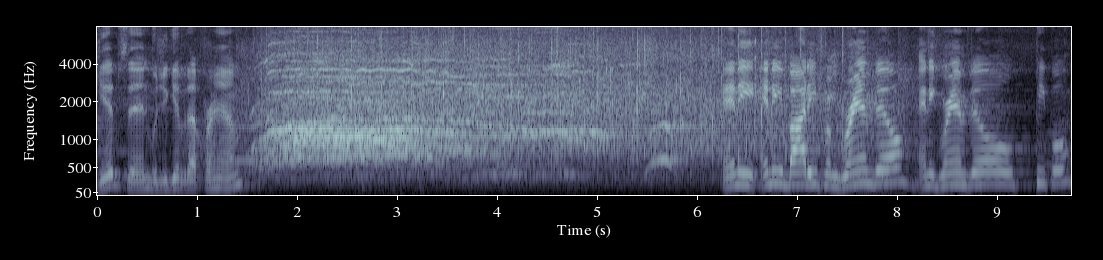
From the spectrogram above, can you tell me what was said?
Gibson. Would you give it up for him? Any anybody from Granville? Any Granville people?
